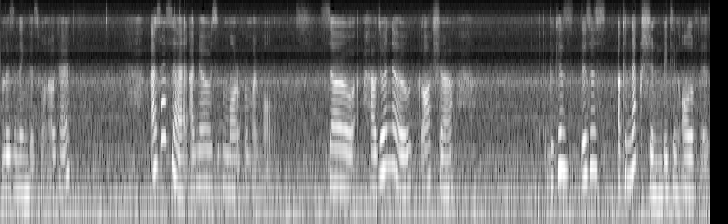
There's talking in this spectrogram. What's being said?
listening this one, okay? As I said, I know Super Mario from my mom. So, how do I know Gacha. Because this is a connection between all of this.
